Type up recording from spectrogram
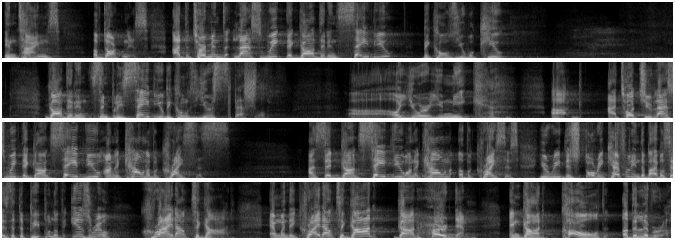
in times of darkness. I determined last week that God didn't save you because you were cute. God didn't simply save you because you're special uh, or you're unique. Uh, I taught you last week that God saved you on account of a crisis. I said, God saved you on account of a crisis. You read this story carefully, and the Bible says that the people of Israel cried out to God. And when they cried out to God, God heard them, and God called a deliverer.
